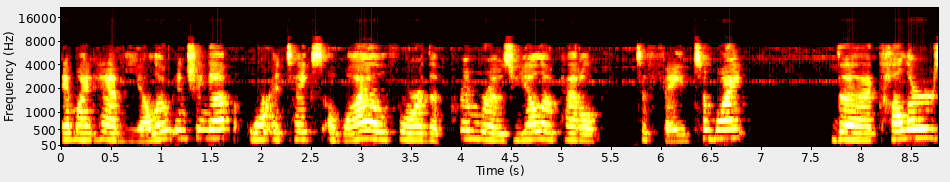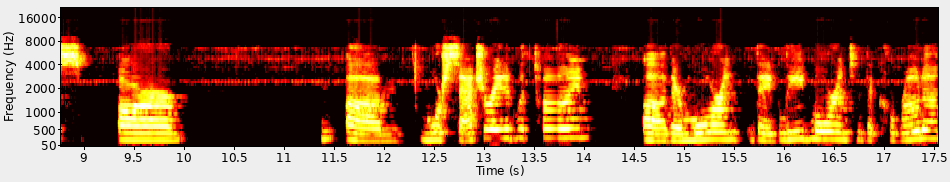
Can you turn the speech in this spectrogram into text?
it might have yellow inching up, or it takes a while for the primrose yellow petal to fade to white. The colors are um, more saturated with time. Uh, they're more, in, they bleed more into the corona.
